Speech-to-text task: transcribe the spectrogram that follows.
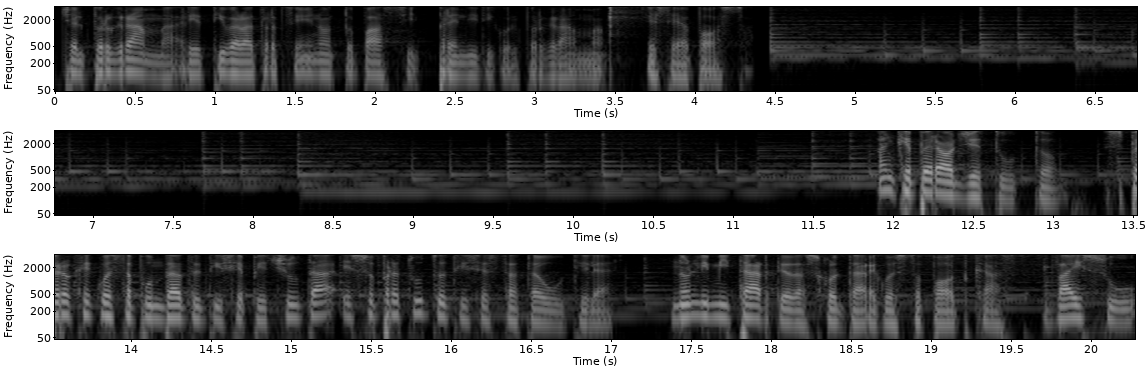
c'è il programma Riattiva la trazione in 8 passi, prenditi quel programma e sei a posto. Anche per oggi è tutto. Spero che questa puntata ti sia piaciuta e soprattutto ti sia stata utile. Non limitarti ad ascoltare questo podcast, vai su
